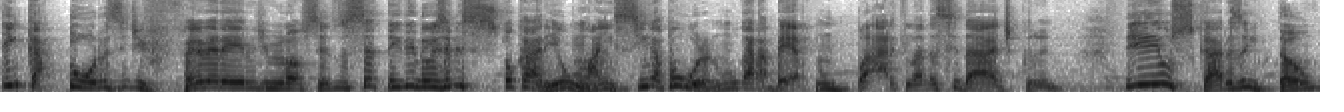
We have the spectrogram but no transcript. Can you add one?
em 14 de fevereiro de 1972, eles tocariam lá em Singapura, num lugar aberto, num parque lá da cidade, crânio. E os caras então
